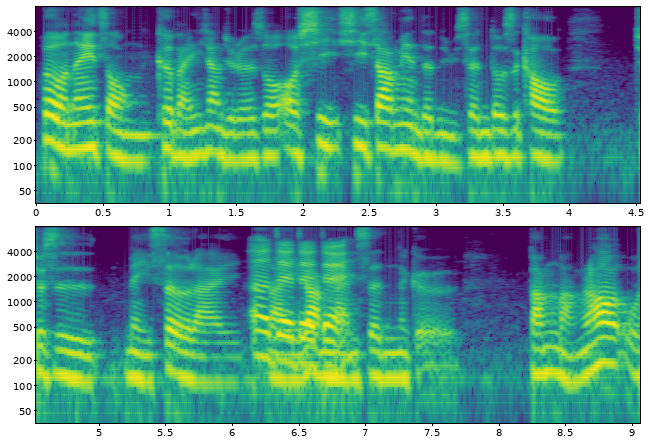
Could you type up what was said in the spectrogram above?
会有那一种刻板印象，觉得说哦，戏戏上面的女生都是靠就是美色来、uh, 来让男生那个帮忙。然后我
